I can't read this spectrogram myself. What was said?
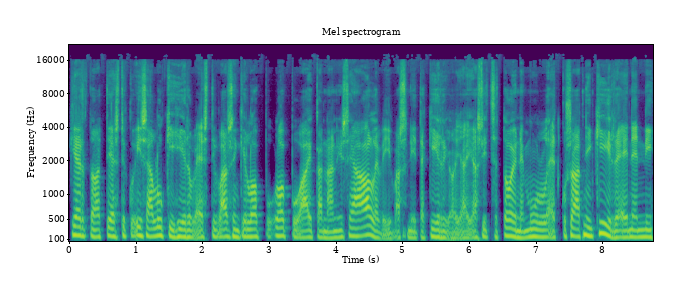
kertoa tietysti, kun isä luki hirveästi, varsinkin loppu, loppuaikana, niin se alleviivasi niitä kirjoja. Ja sitten se toinen mulle, että kun sä oot niin kiireinen, niin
